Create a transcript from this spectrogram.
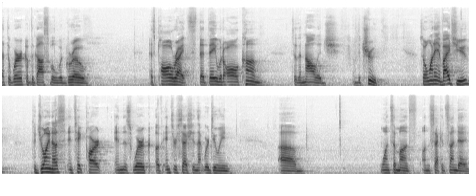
that the work of the gospel would grow. As Paul writes, that they would all come to the knowledge of the truth. So I want to invite you to join us and take part in this work of intercession that we're doing um, once a month on the second Sunday.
